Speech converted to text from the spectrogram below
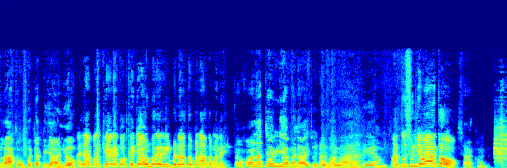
લાખો ઉપર ટપી જવાની અલ્યા પણ કેડે કોક થઈ જાવ ઉમરે રીલ બનાવતો બનાવતો મને. તો હોલ અચ્છા વિડિયા બનાવે છું તો બાપા. હે હમ. આ તું શું લેવા આવ્યો તો? શાખંડ એમ?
